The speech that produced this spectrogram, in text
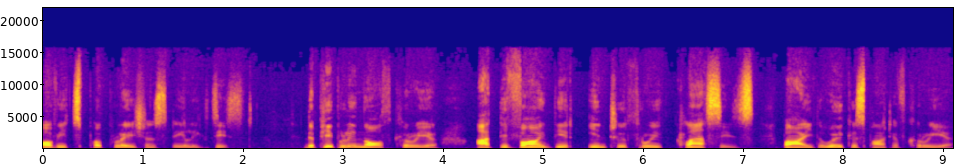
of its population still exists. The people in North Korea are divided into three classes by the Workers' Party of Korea.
